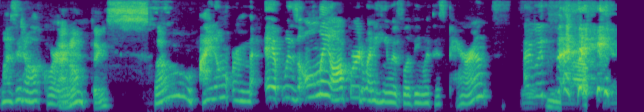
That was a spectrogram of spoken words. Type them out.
Was it awkward? i don't think so I don't remember. It was only awkward when he was living with his parents, I would Mm. say.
